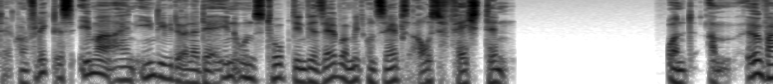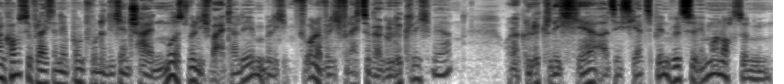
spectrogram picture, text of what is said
Der Konflikt ist immer ein individueller, der in uns tobt, den wir selber mit uns selbst ausfechten. Und um, irgendwann kommst du vielleicht an den Punkt, wo du dich entscheiden musst, will ich weiterleben, will ich, oder will ich vielleicht sogar glücklich werden? Oder glücklicher, als ich es jetzt bin? Willst du immer noch so ein,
